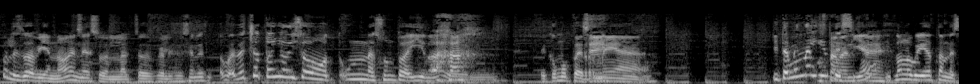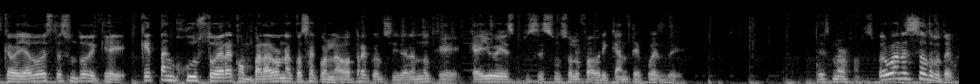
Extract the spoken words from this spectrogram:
Pues les va bien, ¿no? En eso, en las actualizaciones. De hecho, Toño hizo un asunto ahí, ¿no? De, cómo permea... Y también alguien decía, y no lo veía tan descabellado, este asunto de que qué tan justo era comparar una cosa con la otra, considerando que, que iOS pues, es un solo fabricante pues de, de smartphones. Pero bueno, ese es otro tema.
